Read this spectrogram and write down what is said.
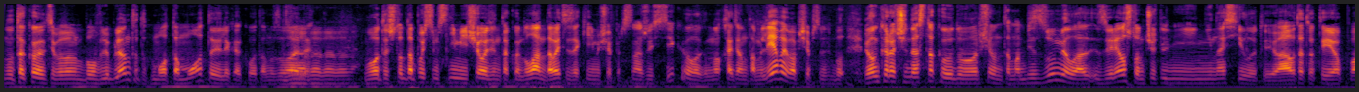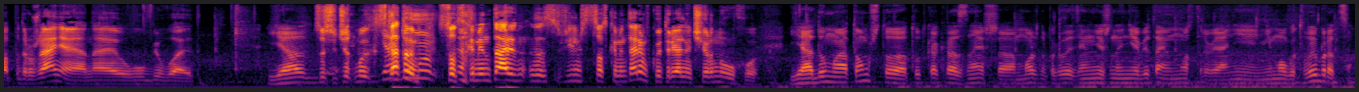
Ну, такой, типа, он был влюблен, этот Мото-Мото, или как его там звали. Да, да, да, да. Вот, и что, допустим, с ними еще один такой, ну ладно, давайте закинем еще персонажей из сиквела, но хотя он там левый вообще абсолютно был. И он, короче, настолько ну, вообще он там обезумел, а, зверел, что он чуть ли не, не насилует ее. А вот это вот ее подружание, она его убивает. Я, Слушай, что-то мы Я скатываем думаю- соцкомментарий, э, фильм с соцкомментарием в какую-то реальную чернуху. я думаю о том, что тут как раз, знаешь, а, можно показать, они же на необитаемом острове, они не могут выбраться.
